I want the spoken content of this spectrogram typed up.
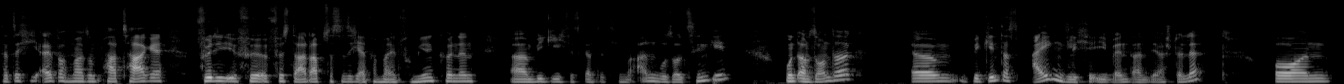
tatsächlich einfach mal so ein paar Tage für die, für, für Startups, dass sie sich einfach mal informieren können, ähm, wie gehe ich das ganze Thema an, wo soll es hingehen. Und am Sonntag ähm, beginnt das eigentliche Event an der Stelle. Und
